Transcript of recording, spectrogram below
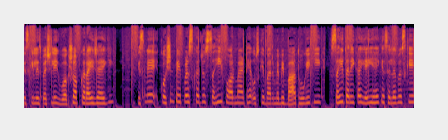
इसके लिए स्पेशली एक वर्कशॉप कराई जाएगी। इसमें क्वेश्चन पेपर्स का जो सही फॉर्मेट है, उसके बारे में भी बात होगी कि सही तरीका यही है कि सिलेबस के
